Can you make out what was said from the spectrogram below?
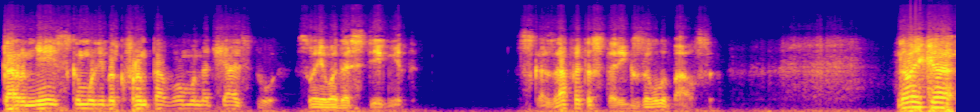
к армейскому либо к фронтовому начальству, своего достигнет. Сказав это, старик заулыбался. «Давай-ка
